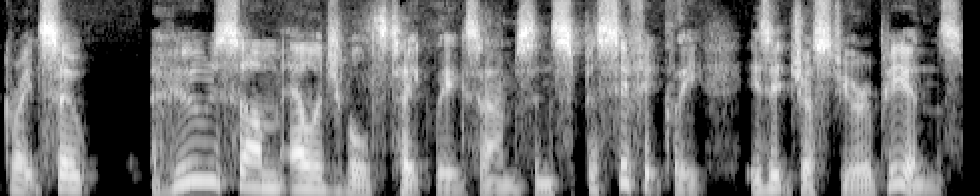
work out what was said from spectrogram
Great. So who's um, eligible to take the exams, and specifically, is it just Europeans?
